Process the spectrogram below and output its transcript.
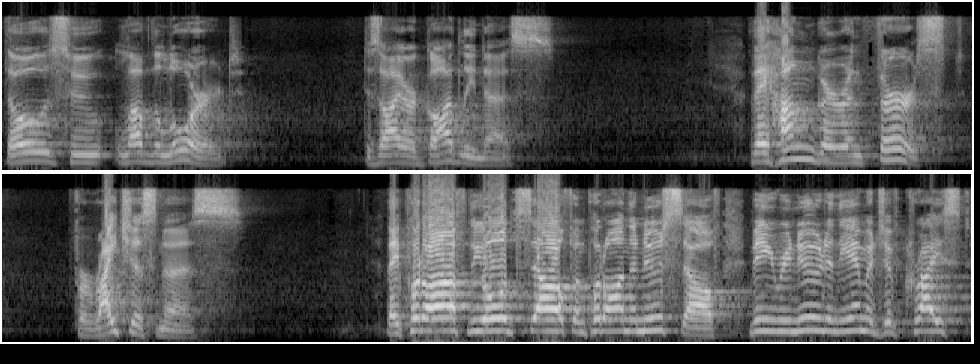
Those who love the Lord desire godliness. They hunger and thirst for righteousness. They put off the old self and put on the new self, being renewed in the image of Christ,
